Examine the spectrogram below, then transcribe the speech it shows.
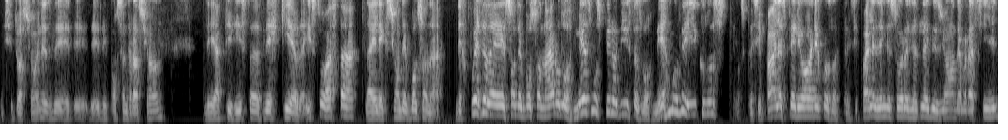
en situaciones de, de, de concentración de activistas de izquierda. Esto hasta la elección de Bolsonaro. Después de la elección de Bolsonaro, los mismos periodistas, los mismos vehículos, los principales periódicos, las principales emisoras de televisión de Brasil,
